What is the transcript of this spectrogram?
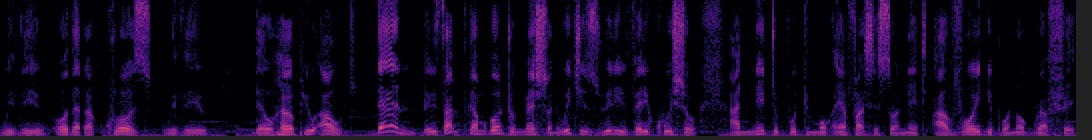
with you or that are close with you. They'll help you out. Then there is something i'm going to mention which is really very crucial. And need to put more emphasis on it. Avoid pornography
